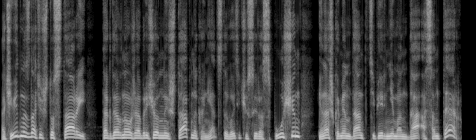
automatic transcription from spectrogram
Очевидно, значит, что старый — так давно уже обреченный штаб наконец-то в эти часы распущен, и наш комендант теперь не Манда, а Сантер.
